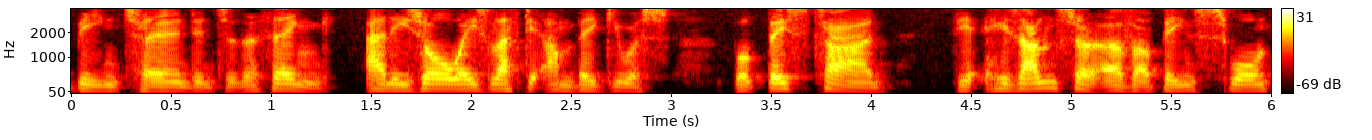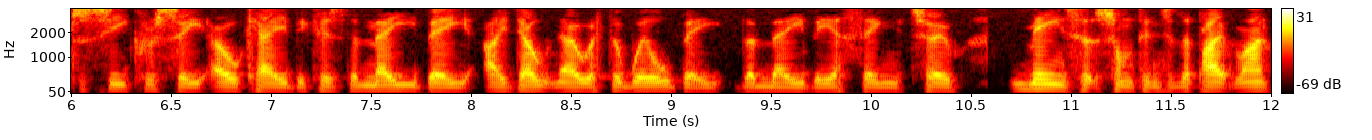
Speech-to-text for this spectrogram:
been turned into the thing? And he's always left it ambiguous. But this time, the- his answer of I've been sworn to secrecy, okay, because there may be, I don't know if there will be, there may be a thing too, means that something's in the pipeline.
